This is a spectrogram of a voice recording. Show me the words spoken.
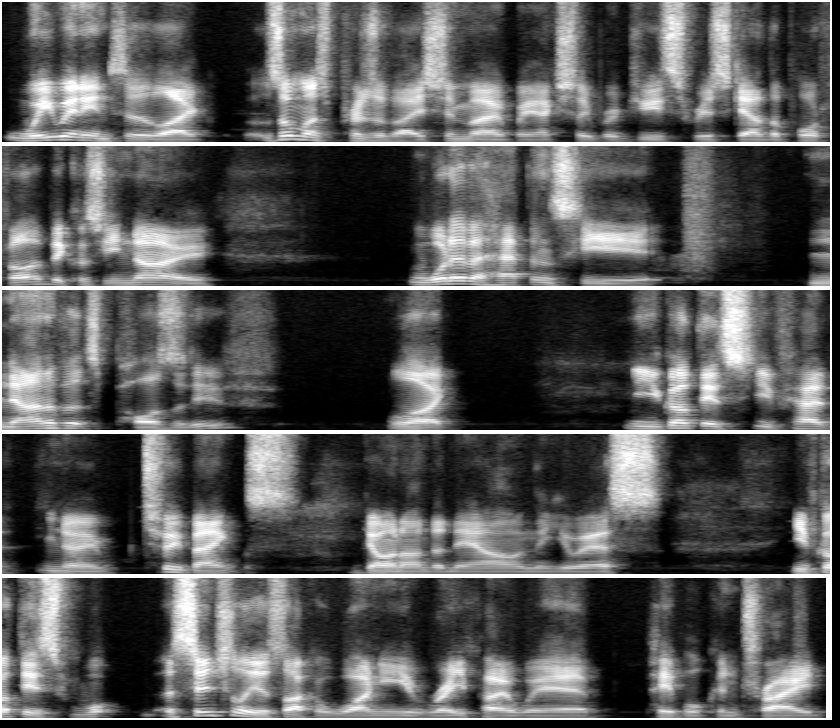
we went into like it was almost preservation mode. We actually reduced risk out of the portfolio because you know whatever happens here, none of it's positive. Like you've got this, you've had you know two banks going under now in the US. You've got this essentially it's like a one year repo where people can trade.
